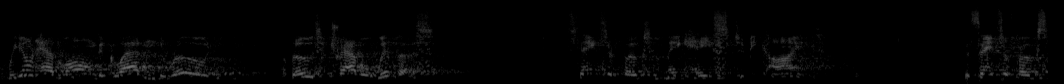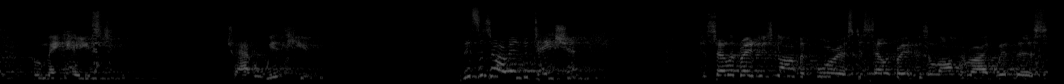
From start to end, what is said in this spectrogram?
And we don't have long to gladden the road of those who travel with us. Saints are folks who make haste to be kind. The saints are folks who make haste to travel with you. This is our invitation to celebrate who's gone before us, to celebrate who's along the ride with us,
